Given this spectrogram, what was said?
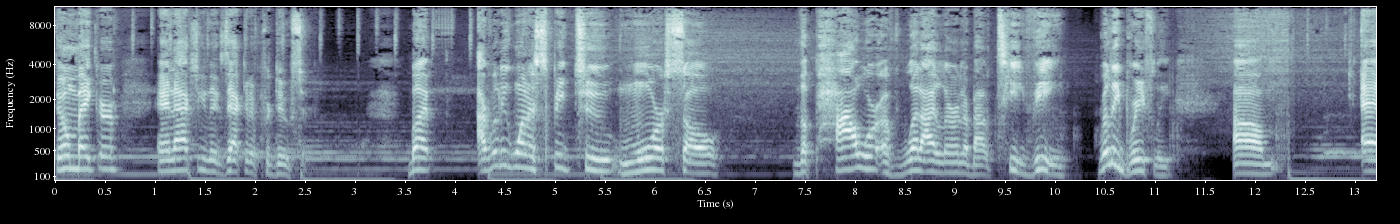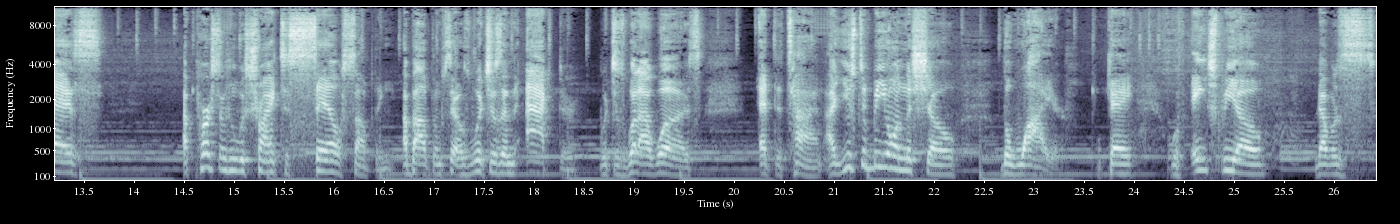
filmmaker and actually an executive producer. But i really want to speak to more so the power of what i learned about tv really briefly um, as a person who was trying to sell something about themselves which is an actor which is what i was at the time. I used to be on the show The Wire, okay, with HBO. That was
